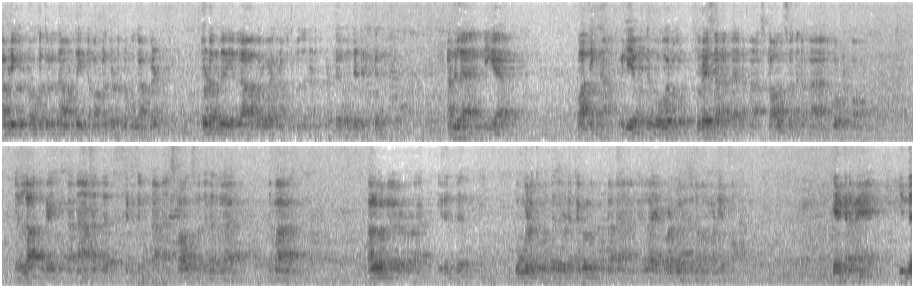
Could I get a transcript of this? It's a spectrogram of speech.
அப்படி ஒரு நோக்கத்தில் தான் வந்து இந்த மக்கள் தொடர்பு முகாம்கள் தொடர்ந்து எல்லா வருவாய் கிராமத்திலும் வந்து நடத்தப்பட்டு வந்துட்டு இருக்குது அதில் நீங்கள் பார்த்தீங்கன்னா வெளியே வந்து ஒவ்வொரு துறை சார்ந்த நம்ம ஸ்டால்ஸ் வந்து நம்ம போட்டிருக்கோம். எல்லா துறைக்கும் உண்டான அந்தந்த திட்டத்துக்கு உண்டான ஸ்டால்ஸ் வந்து அதில் நம்ம அலுவலர்களோட இருந்து உங்களுக்கு வந்து அதோடைய தகவலுக்கு உண்டான எல்லா ஏற்பாடுகளும் வந்து நம்ம பண்ணியிருக்கோம். ஏற்கனவே இந்த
